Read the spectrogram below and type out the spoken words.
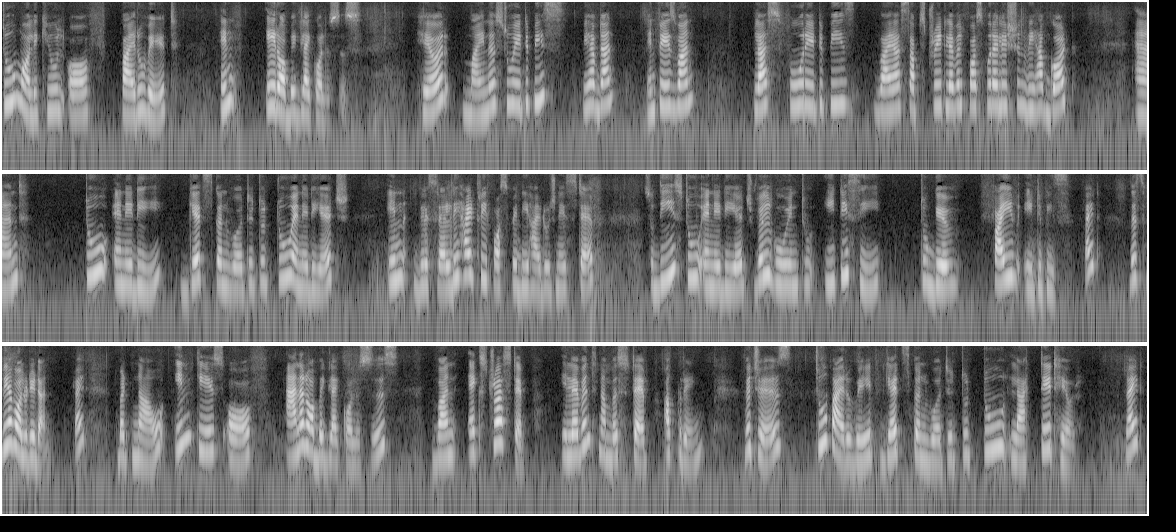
2 molecule of pyruvate in aerobic glycolysis. Here minus 2 ATPs we have done in phase 1 plus 4 ATPs via substrate level phosphorylation we have got and 2 NAD gets converted to 2 NADH in glyceraldehyde 3 phosphate dehydrogenase step. So, these 2 NADH will go into ETC to give 5 ATPs, right. This we have already done, right. But now, in case of anaerobic glycolysis, one extra step, 11th number step occurring, which is 2 pyruvate gets converted to 2 lactate here, right.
